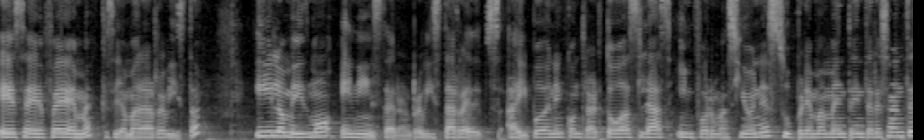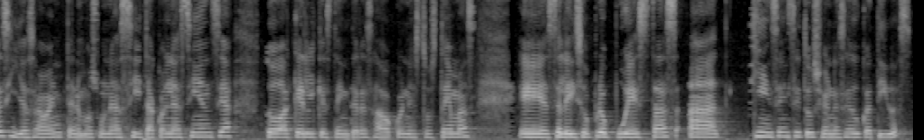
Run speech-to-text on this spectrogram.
SFM, que se llama la revista. Y lo mismo en Instagram, revista Redeps. Ahí pueden encontrar todas las informaciones supremamente interesantes y ya saben, tenemos una cita con la ciencia. Todo aquel que esté interesado con estos temas, eh, se le hizo propuestas a 15 instituciones educativas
